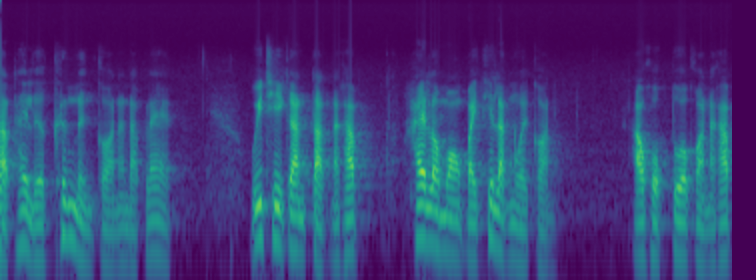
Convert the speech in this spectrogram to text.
ตัดให้เหลือครึ่งหนึ่งก่อนอันดับแรก วิธีการตัดนะครับ ให้เรามองไปที่หลักหน่วยก่อน เอา 6 ตัวก่อนนะครับ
